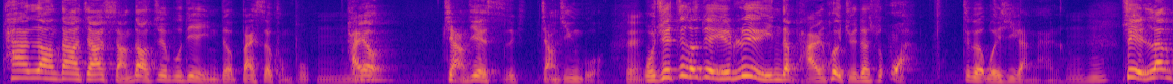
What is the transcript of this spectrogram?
他让大家想到这部电影的白色恐怖，还有蒋介石、蒋经国。对，我觉得这个对于绿营的盘会觉得说，哇，这个危机感来了。嗯、所以让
